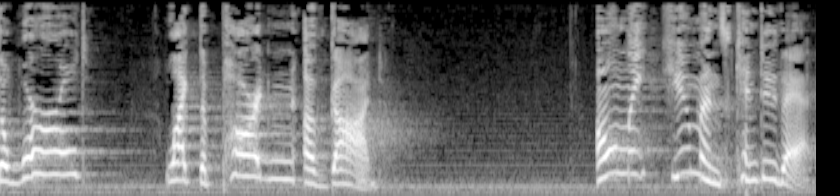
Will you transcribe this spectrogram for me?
the world like the pardon of God? Only humans can do that.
